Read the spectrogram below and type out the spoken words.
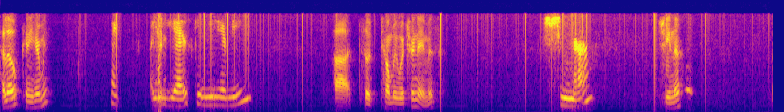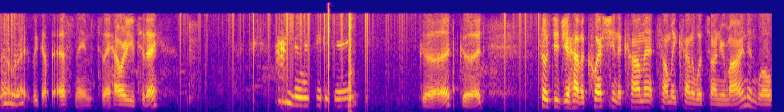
Hello? Can you hear me? Hey. Yes. Can you hear me? Uh, so tell me what your name is. Sheena. Sheena? Mm-hmm. All right. We got the S names today. How are you today? I'm doing pretty good. Good, good. So, did you have a question, a comment? Tell me kind of what's on your mind, and we'll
